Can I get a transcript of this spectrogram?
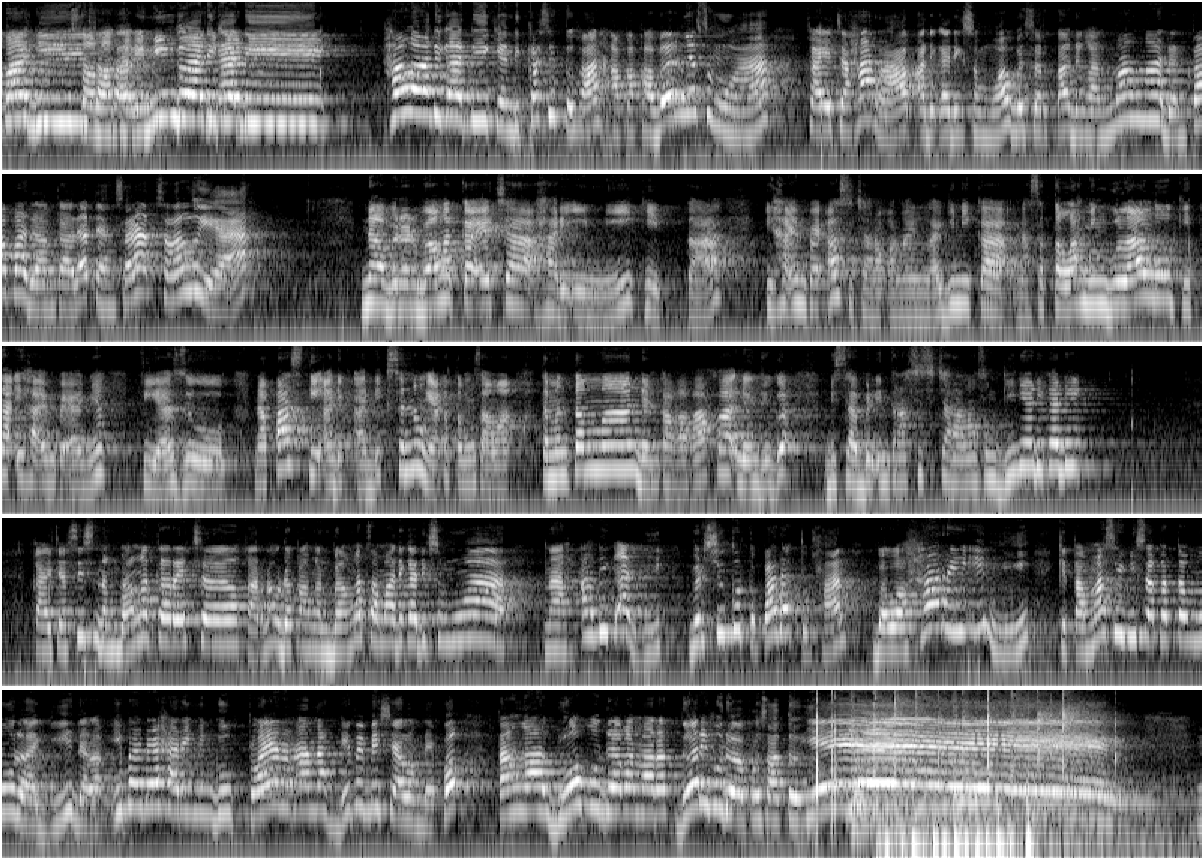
Selamat hari Minggu adik-adik. Halo adik-adik yang dikasih Tuhan, apa kabarnya semua? Kak Eca harap adik-adik semua beserta dengan mama dan papa dalam keadaan yang sehat selalu ya. Nah benar banget Kak Eca, hari ini kita IHMPA secara online lagi nih Kak. Nah setelah minggu lalu kita IHMPA-nya via Zoom. Nah pasti adik-adik seneng ya ketemu sama teman-teman dan kakak-kakak dan juga bisa berinteraksi secara langsung gini adik-adik. Kak sih seneng banget Kak Rachel karena udah kangen banget sama adik-adik semua. Nah adik-adik bersyukur kepada Tuhan bahwa hari ini kita masih bisa ketemu lagi dalam ibadah hari Minggu pelayanan anak GPB Shalom Depok tanggal 28 Maret 2021. Yeay!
